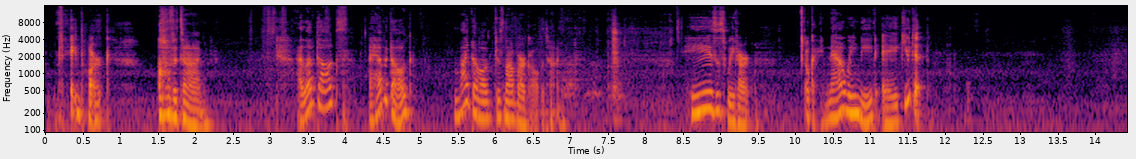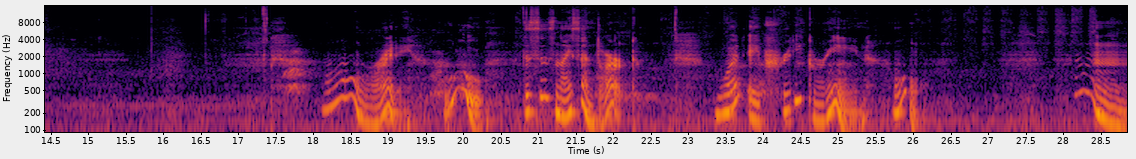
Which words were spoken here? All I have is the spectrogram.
they bark all the time. I love dogs. I have a dog. My dog does not bark all the time. He's a sweetheart. Okay, now we need a Q-tip. Alrighty. Ooh, this is nice and dark. What a pretty green. Ooh. Hmm.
